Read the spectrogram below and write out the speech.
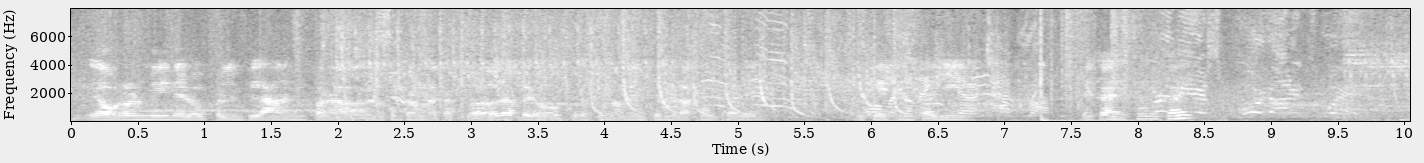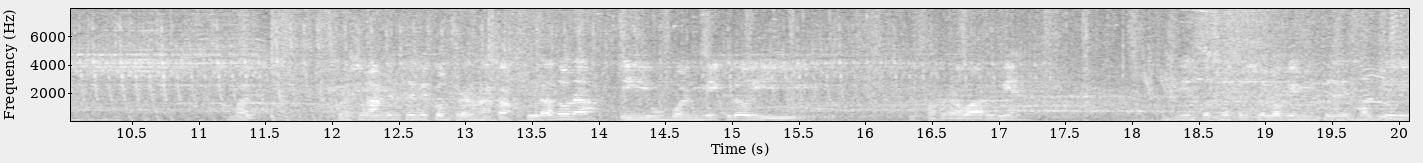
y ahorrarme dinero en plan para no comprar una capturadora, pero próximamente me la compraré. Y que hay gente allí. ¿Le cae? ¿Le cae? Vale. Próximamente me compraré una capturadora y un buen micro y, y para grabar bien. Y entonces eso es lo que me interesa, que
